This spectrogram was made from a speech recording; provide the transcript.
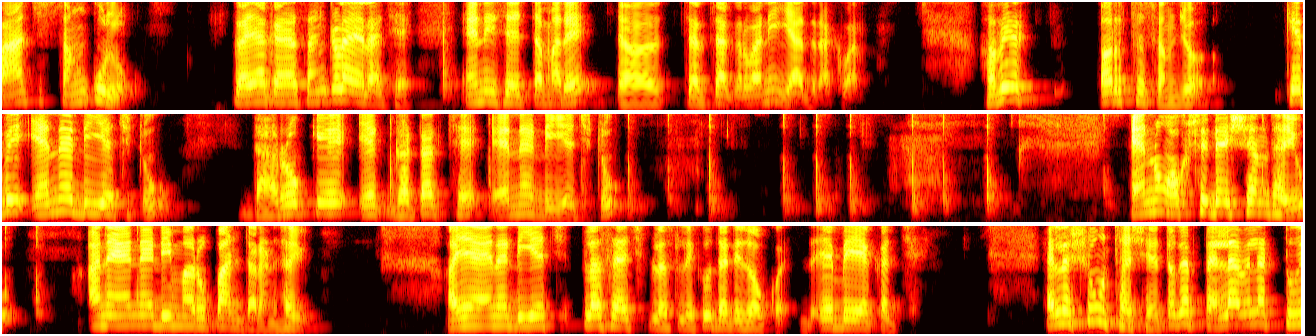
પાંચ સંકુલો કયા કયા સંકળાયેલા છે? એની સહેજ તમારે ચર્ચા કરવાની યાદ રાખવાનું. હવે અર્થ સમજો. કે ભાઈ એને ડીએચ ટુ ધારો કે એક ઘટક છે એને ડીએચ ટુ એનું ઓક્સિડેશન થયું અને એને ડીમાં રૂપાંતરણ થયું. અહીંયા N A D H plus H plus લખ્યું દેટ ઇઝ ઓકે એ બે એક જ છે. એટલે શું થશે? તો કે પહેલા પહેલા ટુ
